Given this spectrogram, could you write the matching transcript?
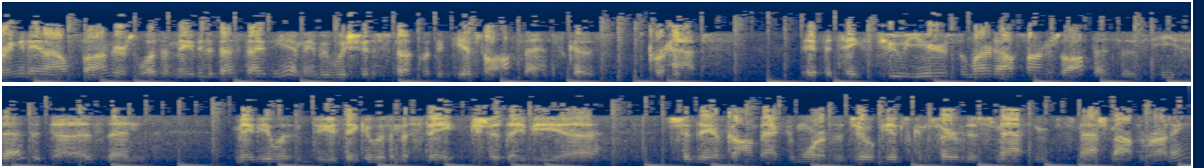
bringing in Al Saunders wasn't maybe the best idea? Maybe we should have stuck with the Gibbs offense because perhaps if it takes two years to learn Al Saunders' offense, as he says it does, then maybe it was, do you think it was a mistake? Should they be, uh, should they have gone back to more of the Joe Gibbs conservative smash, smash mouth running?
